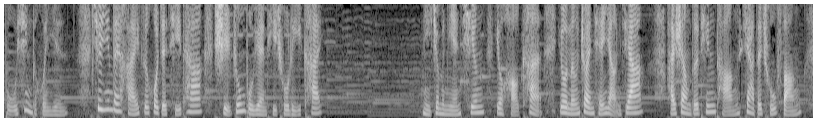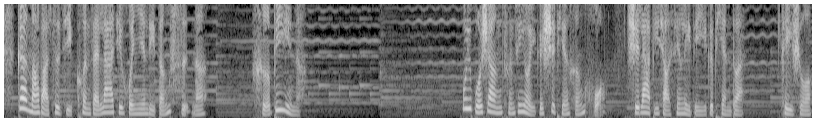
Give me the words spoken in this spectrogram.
不幸的婚姻，却因为孩子或者其他，始终不愿提出离开。你这么年轻，又好看，又能赚钱养家，还上得厅堂，下得厨房，干嘛把自己困在垃圾婚姻里等死呢？何必呢？微博上曾经有一个视频很火，是《蜡笔小新》里的一个片段，可以说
